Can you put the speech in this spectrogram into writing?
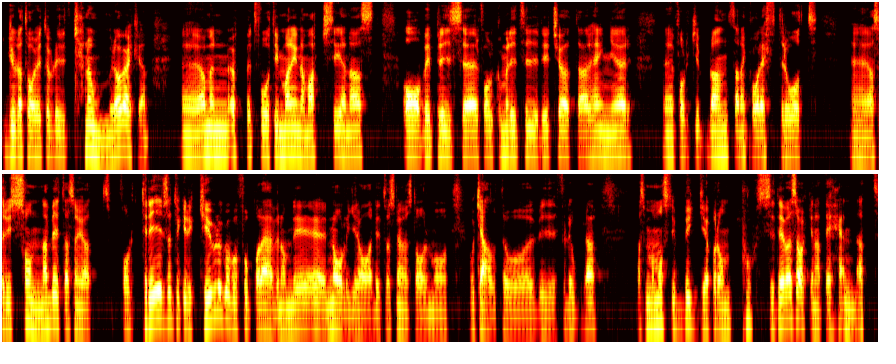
Gula torget har blivit kanonbra verkligen. Eh, ja, men öppet två timmar innan match senast, AV-priser, folk kommer dit tidigt, tjötar, hänger, eh, folk ibland stannar kvar efteråt. Eh, alltså det är sådana bitar som gör att folk trivs och tycker det är kul att gå på fotboll även om det är nollgradigt och snöstorm och, och kallt och vi förlorar. Alltså man måste ju bygga på de positiva sakerna, att det händer, att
